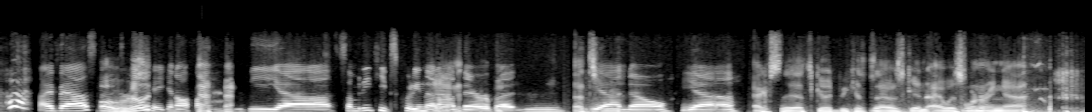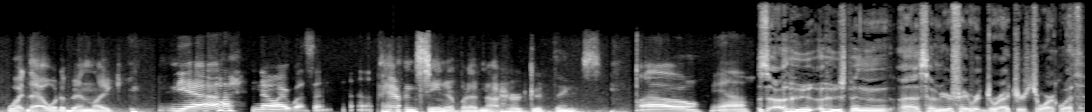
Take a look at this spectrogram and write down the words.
I've asked. Oh, really? Taken off on TV. Yeah, somebody keeps putting that Yeah. on there, but mm, That's yeah, weird. no, yeah. Actually, that's good because I was good. I was wondering uh, what that would have been like. Yeah, no, I wasn't. I haven't seen it, but I've not heard good things. Oh, yeah. So who who's been uh, some of your favorite directors to work with?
